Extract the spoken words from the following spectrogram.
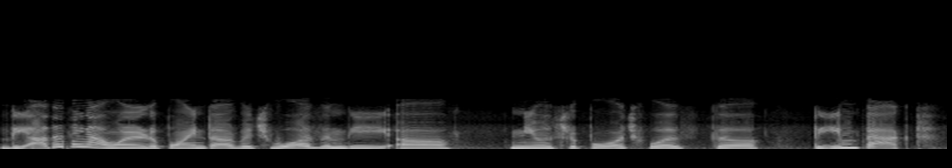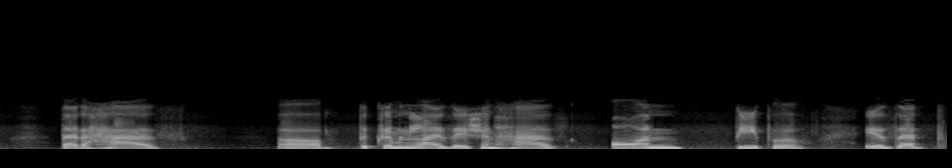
the other thing I wanted to point out, which was in the uh, news report, was the the impact that has uh, the criminalization has on people. Is that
